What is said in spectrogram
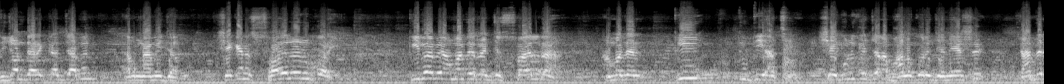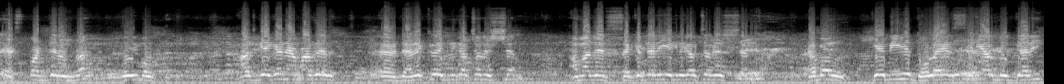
দুজন ডাইরেক্টর যাবেন এবং আমি যাব। সেখানে সয়েলের উপরে কীভাবে আমাদের রাজ্যের সয়েলরা আমাদের কি ত্রুটি আছে সেগুলিকে যারা ভালো করে জেনে এসে তাদের এক্সপার্টদের আমরা পরিবর্তন আজকে এখানে আমাদের ডাইরেক্টর এগ্রিকালচার এসছেন, আমাদের সেক্রেটারি এগ্রিকালচার এসছেন এবং কেবিএ ধলাইয়ের সিনিয়র বৈজ্ঞানিক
